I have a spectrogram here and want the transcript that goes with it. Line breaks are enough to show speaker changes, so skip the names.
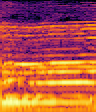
Oh.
